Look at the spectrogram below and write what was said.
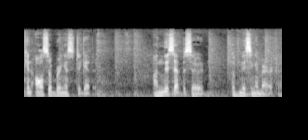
can also bring us together. On this episode of Missing America.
